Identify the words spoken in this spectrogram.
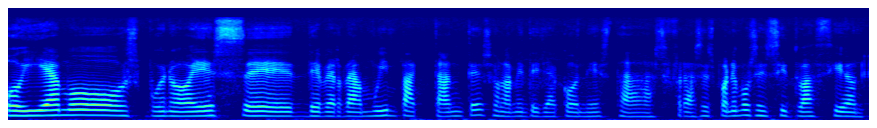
Oíamos, bueno, es eh, de verdad muy impactante, solamente ya con estas frases. Ponemos en situación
